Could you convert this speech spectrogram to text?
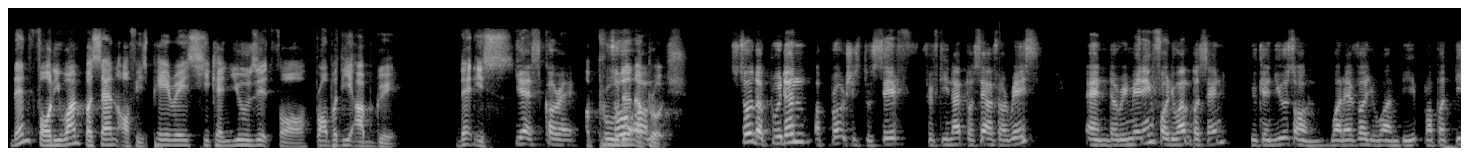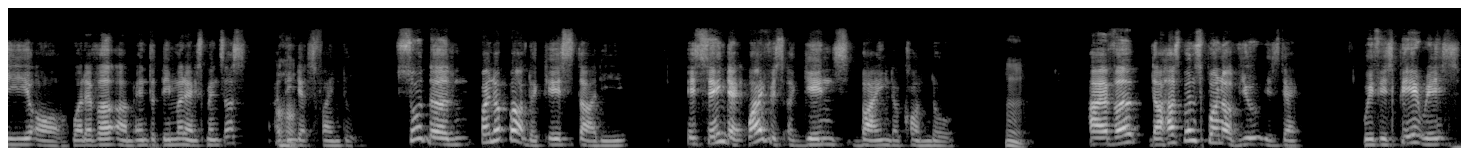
Then 41% of his pay raise, he can use it for property upgrade. That is Yes, correct. a prudent um, approach. So the prudent approach is to save 59% of your raise, and the remaining 41% you can use on whatever you want, be it property or whatever um, entertainment expenses. I Uh-huh. think that's fine too. So the final part of the case study is saying that wife is against buying the condo. Hmm. However, the husband's point of view is that with his pay raise,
